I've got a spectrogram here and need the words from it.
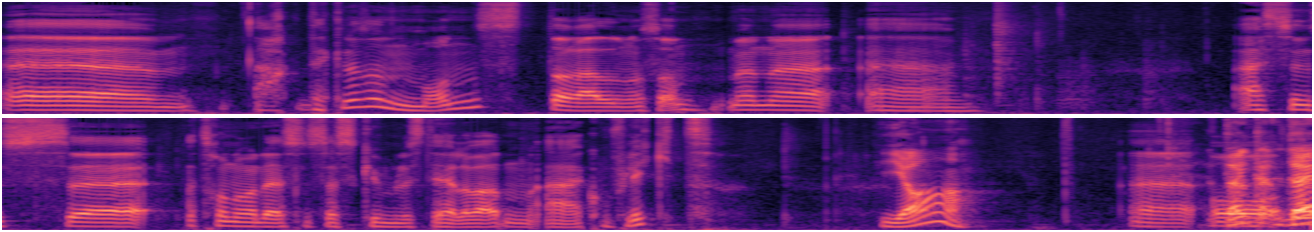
Ah, det er ikke noe sånn monster eller noe sånt, men uh, uh, jeg syns eh, Jeg tror noe av det jeg syns er skumlest i hele verden, er konflikt. Ja. Eh, og Det, det,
